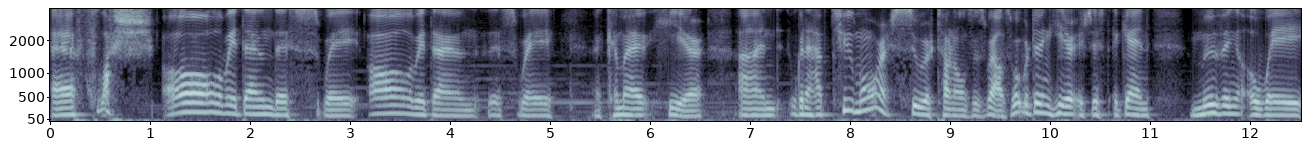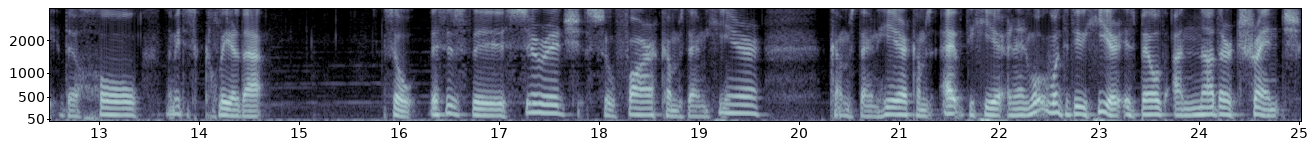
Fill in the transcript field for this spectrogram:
uh, flush all the way down this way, all the way down this way, and come out here. And we're going to have two more sewer tunnels as well. So what we're doing here is just, again, moving away the whole. Let me just clear that so this is the sewerage so far, comes down here, comes down here, comes out to here. And then what we want to do here is build another trench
